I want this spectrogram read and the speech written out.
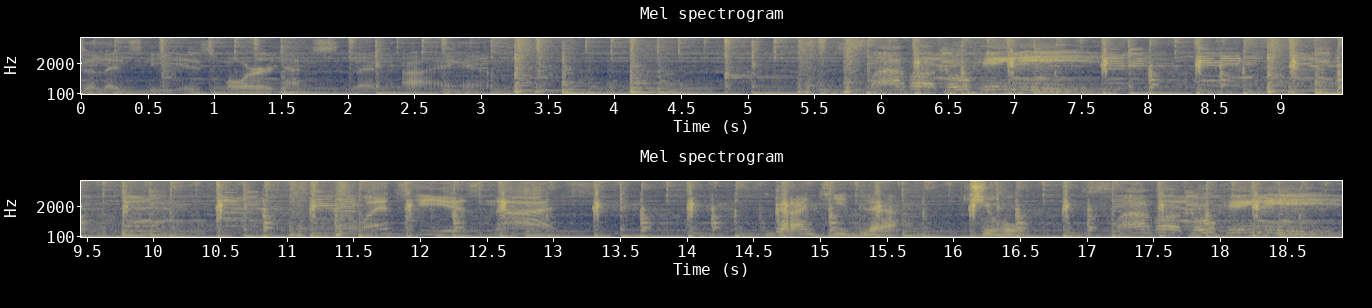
Zelensky is more nuts than I am. Slava Cocaine. Zelensky is nuts. Гарантии для чего? Slava Cocaine.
